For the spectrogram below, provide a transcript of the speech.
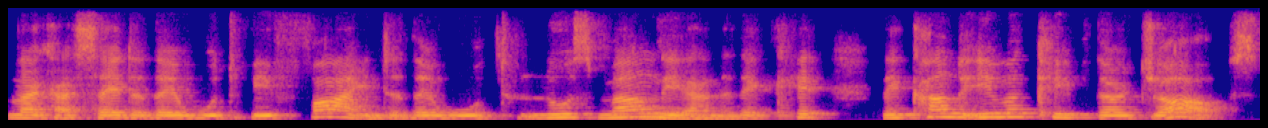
like I said, they would be fined, they would lose money, mm. and they, they can't even keep their jobs.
